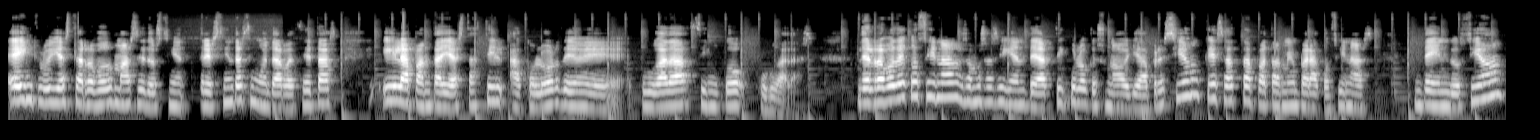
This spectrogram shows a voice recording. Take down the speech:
e incluye este robot más de 350 recetas y la pantalla es táctil a color de pulgada 5 pulgadas. Del robot de cocina nos vamos al siguiente artículo que es una olla a presión que es apta también para cocinas de inducción.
